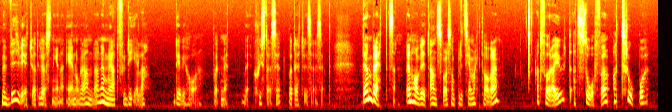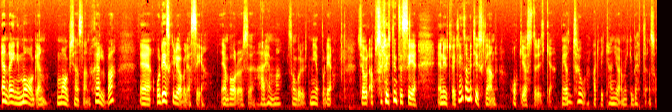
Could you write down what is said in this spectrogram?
Men vi vet ju att lösningarna är några andra, nämligen att fördela det vi har på ett schysstare sätt, på ett rättvisare sätt. Den berättelsen, den har vi ett ansvar som politiska makthavare att föra ut, att stå för, att tro på ända in i magen och magkänslan själva. Eh, och det skulle jag vilja se i en valrörelse här hemma som går ut mer på det. Så jag vill absolut inte se en utveckling som i Tyskland och i Österrike. Men jag mm. tror att vi kan göra mycket bättre än så.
